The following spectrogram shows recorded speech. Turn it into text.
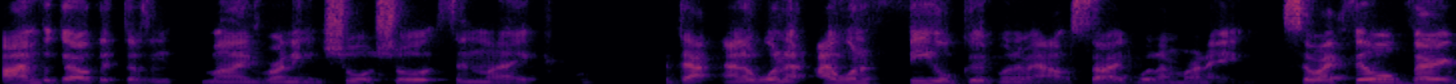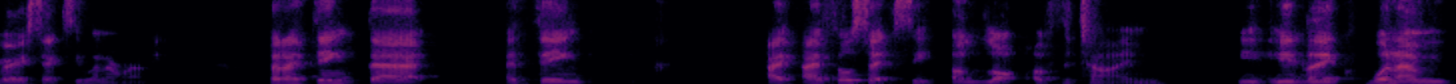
I'm the girl that doesn't mind running in short shorts and like that. And I want to, I want to feel good when I'm outside when I'm running. So I feel very, very sexy when I'm running. But I think that, I think I, I feel sexy a lot of the time. You, you, like when I'm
